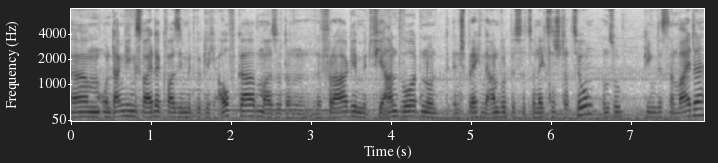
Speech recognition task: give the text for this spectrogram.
Ähm, und dann ging es weiter quasi mit wirklich Aufgaben, also dann eine Frage mit vier Antworten und entsprechende Antwort bis zur nächsten Station. Und so ging das dann weiter.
